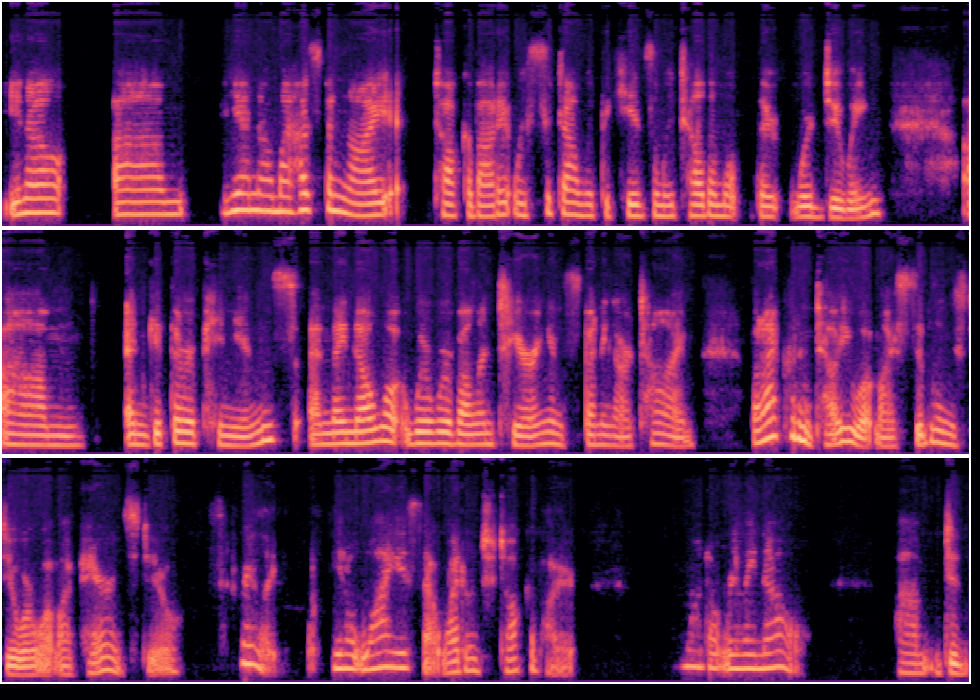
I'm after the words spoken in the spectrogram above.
you know, um, yeah, no, my husband and I talk about it. We sit down with the kids and we tell them what we're doing um, and get their opinions, and they know what where we're volunteering and spending our time. But I couldn't tell you what my siblings do or what my parents do. Really? You know, why is that? Why don't you talk about it? Well, I don't really know. Um, do,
